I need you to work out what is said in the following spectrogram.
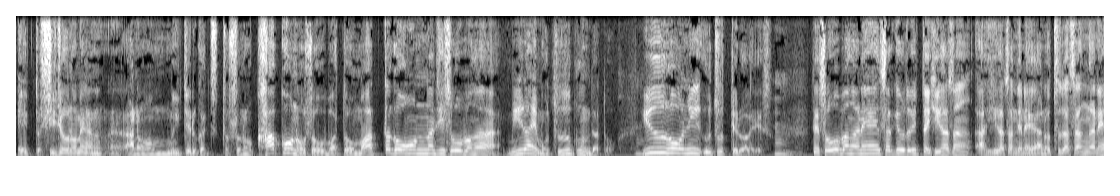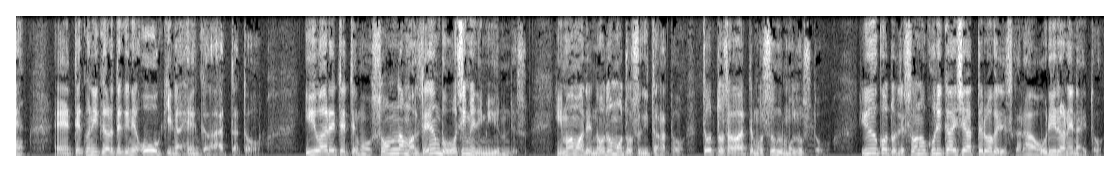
えっと、市場の目が、あの、向いてるかちょっと、その、過去の相場と全く同じ相場が未来も続くんだと。いう方に移ってるわけです。うん、で、相場がね、先ほど言った比嘉さん、あ、比嘉さんでね、あの、津田さんがね、えー、テクニカル的に大きな変化があったと。言われてても、そんなもん全部おしめに見えるんです。今まで喉元過ぎたらと、ちょっと下がってもすぐ戻すと。いうことで、その繰り返しやってるわけですから、降りられないと。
